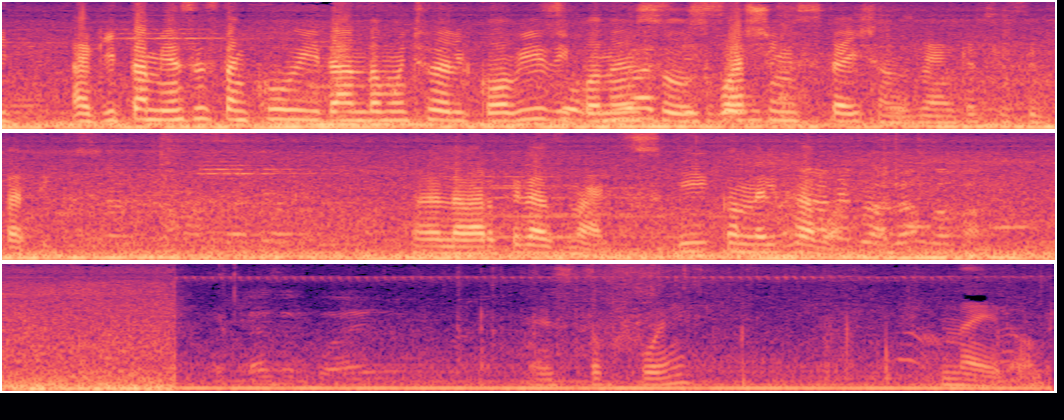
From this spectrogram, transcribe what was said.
Aquí, aquí también se están cuidando mucho del COVID y ponen sus washing stations, vean que sí simpáticos. Para lavarte las manos y con el jabón. Esto fue Nairobi.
